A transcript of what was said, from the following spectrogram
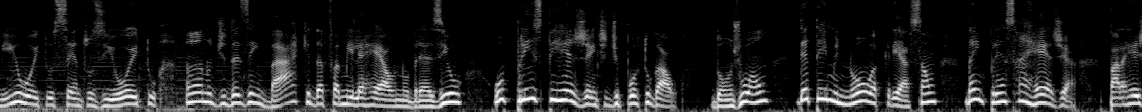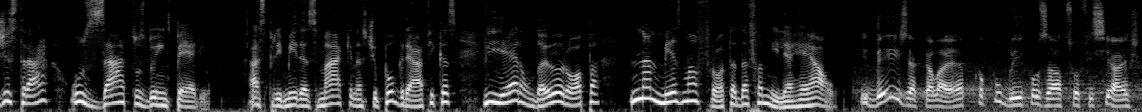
1808, ano de desembarque da família real no Brasil, o príncipe regente de Portugal, Dom João, determinou a criação da imprensa régia para registrar os atos do império. As primeiras máquinas tipográficas vieram da Europa na mesma frota da família real. E desde aquela época publica os atos oficiais,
